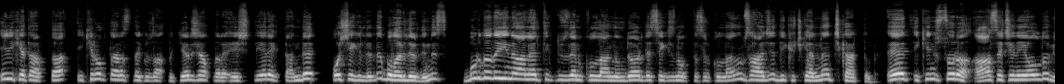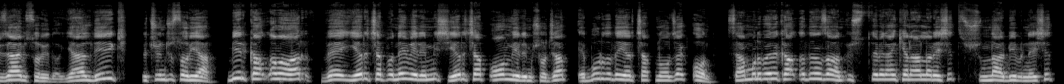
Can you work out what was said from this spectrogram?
ilk etapta iki nokta arasındaki uzaklık yarıçaplara eşitleyerekten de o şekilde de bulabilirdiniz. Burada da yine analitik düzlemi kullandım. 4'e 8 noktasını kullandım. Sadece dik üçgenden çıkarttım. Evet ikinci soru A seçeneği oldu. Güzel bir soruydu. Geldik üçüncü soruya. Bir katlama var ve yarıçapı ne verilmiş? Yarıçap 10 verilmiş hocam. E burada da yarıçap ne olacak? 10. Sen bunu böyle katladığın zaman üstte binen kenarlar eşit. Şunlar birbirine eşit.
